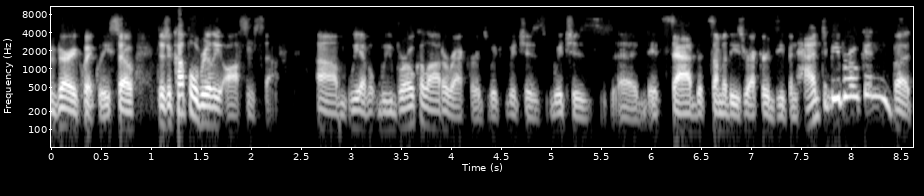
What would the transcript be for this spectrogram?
very quickly. So there's a couple really awesome stuff. Um, we have we broke a lot of records, which which is which is uh, it's sad that some of these records even had to be broken, but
